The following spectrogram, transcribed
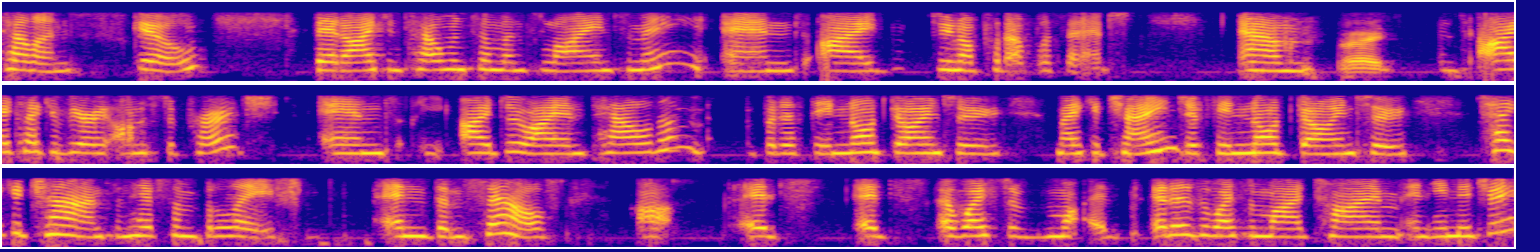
talent skill that I can tell when someone's lying to me, and I do not put up with that. Um, right. I take a very honest approach, and I do. I empower them, but if they're not going to make a change, if they're not going to take a chance and have some belief in themselves, uh, it's it's a waste of my, it is a waste of my time and energy.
